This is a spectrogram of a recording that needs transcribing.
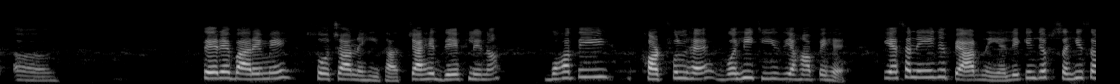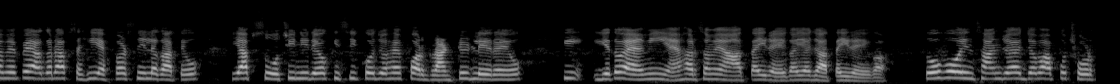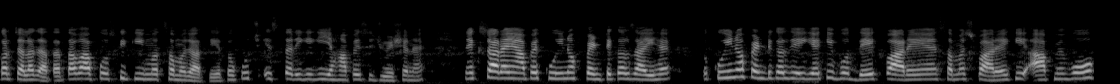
तेरे बारे में सोचा नहीं था, चाहे देख लेना। बहुत ही थॉटफुल है, वही चीज़ यहाँ पे है कि ऐसा नहीं है कि प्यार नहीं है, लेकिन जब सही समय पे अगर आप सही एफर्ट्स नहीं लगाते हो या आप सोच ही नहीं रहे हो, किसी को जो है फॉर ग्रांटेड ले रहे हो कि ये तो एम ही है, हर समय आता ही रहेगा या जाता ही रहेगा। तो वो इंसान जो है जब आपको छोड़कर चला जाता है तब आपको उसकी कीमत समझ आती है। तो कुछ इस तरीके की यहाँ पे सिचुएशन है। नेक्स्ट आ रहा है यहाँ पे क्वीन ऑफ़ पेंटिकल्स आई है। तो क्वीन ऑफ़ पेंटिकल्स यही है कि वो देख पा रहे हैं समझ पा रहे हैं कि आप में वो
